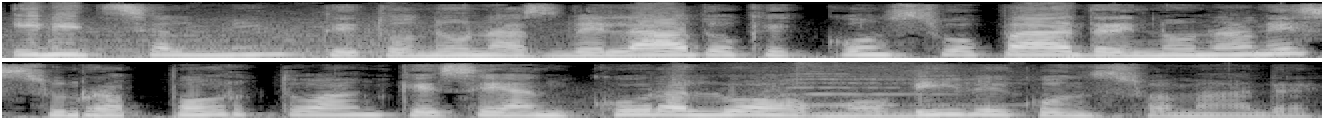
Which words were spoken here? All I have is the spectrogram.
Inizialmente Tonon ha svelato che con suo padre non ha nessun rapporto anche se ancora l'uomo vive con sua madre.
